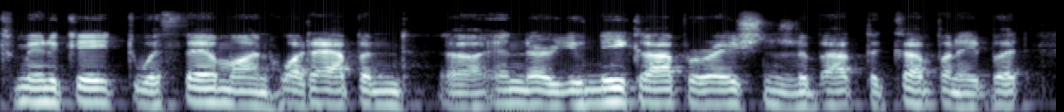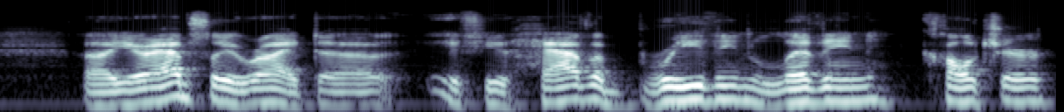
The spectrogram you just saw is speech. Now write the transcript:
communicate with them on what happened in their unique operations and about the company. But you're absolutely right. if you have a breathing, living culture,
